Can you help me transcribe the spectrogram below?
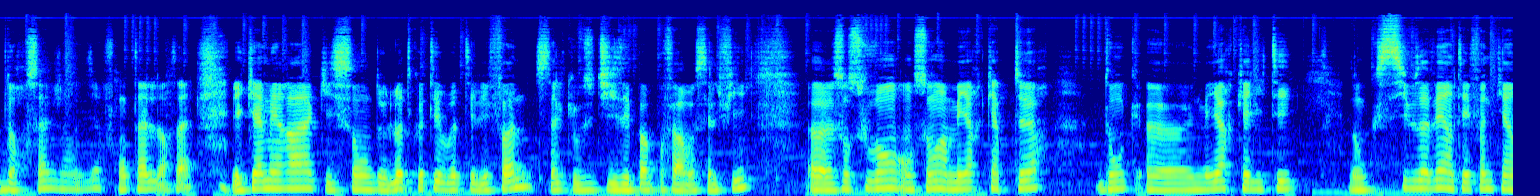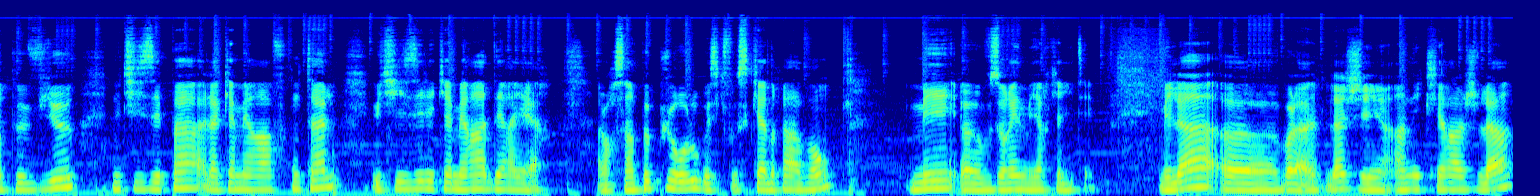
dorsales, j'ai envie de dire, frontales, dorsales, les caméras qui sont de l'autre côté de votre téléphone, celles que vous n'utilisez pas pour faire vos selfies, sont souvent en sont un meilleur capteur, donc une meilleure qualité donc si vous avez un téléphone qui est un peu vieux, n'utilisez pas la caméra frontale, utilisez les caméras derrière. Alors c'est un peu plus relou parce qu'il faut se cadrer avant, mais euh, vous aurez une meilleure qualité. Mais là, euh, voilà, là j'ai un éclairage là.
